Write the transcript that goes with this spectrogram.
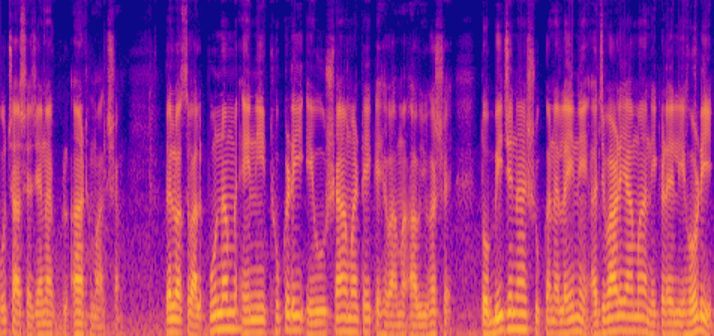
પૂછાશે, જેના કુલ આઠ માર્ક છે. પહેલો સવાલ, પૂનમ એની ઠુકડી એવું શા માટે કહેવામાં આવ્યું હશે? તો બીજના શુકને લઈને અજવાળિયામાં નીકળેલી હોડી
